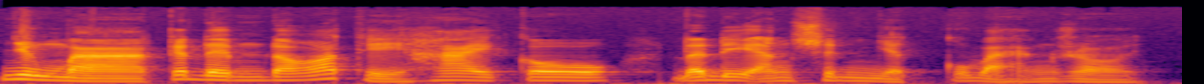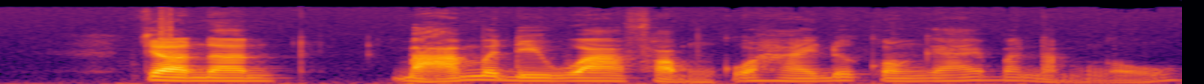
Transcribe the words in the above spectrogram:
Nhưng mà cái đêm đó thì hai cô đã đi ăn sinh nhật của bạn rồi, cho nên bà mới đi qua phòng của hai đứa con gái bà nằm ngủ.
